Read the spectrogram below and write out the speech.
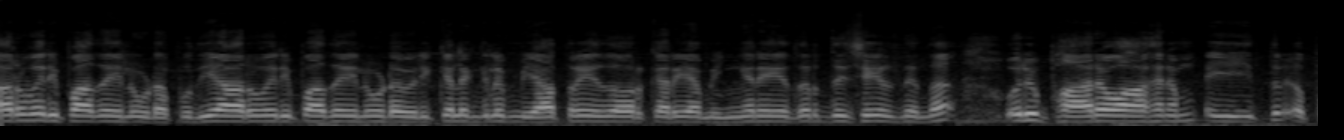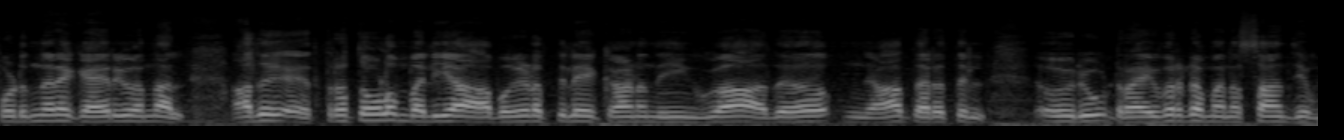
ആറുവരി പാതയിലൂടെ പുതിയ ആറുവരി പാതയിലൂടെ ഒരിക്കലെങ്കിലും യാത്ര ചെയ്തവർക്കറിയാം ഇങ്ങനെ എതിർദിശയിൽ നിന്ന് ഒരു ഭാരവാഹനം ഈ പൊടുന്നനെ കയറി വന്നാൽ അത് എത്രത്തോളം വലിയ അപകടത്തിലേക്കാണ് നീങ്ങുക? അത് ആ തരത്തിൽ ഒരു ഡ്രൈവറുടെ മനസാന്നിധ്യം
